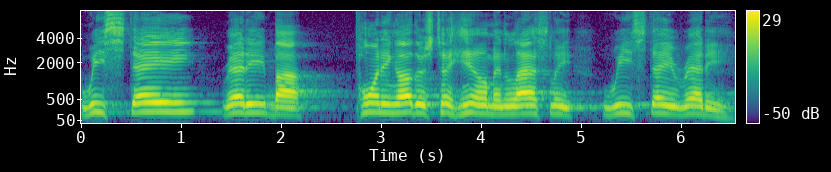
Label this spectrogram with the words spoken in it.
we stay ready by pointing others to Him. And lastly, we stay ready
